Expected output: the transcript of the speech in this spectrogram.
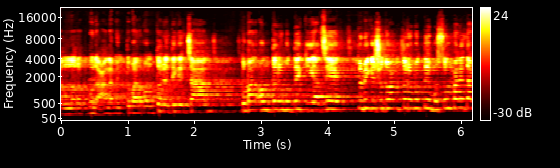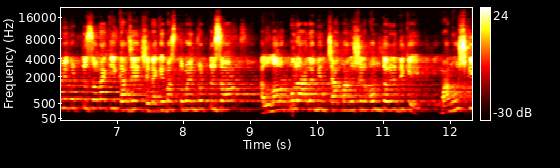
আল্লাহ রাব্বুল আলামিন তোমার অন্তরের দিকে চান। তোমার অন্তরের মধ্যে কি আছে? তুমি কি শুধু অন্তরের মধ্যে মুসলমানের দাবি করতেছো নাকি কাজে সেটাকে বাস্তবায়ন করতেছো? আল্লাহ রাব্বুল আলামিন চান মানুষের অন্তরের দিকে মানুষকে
